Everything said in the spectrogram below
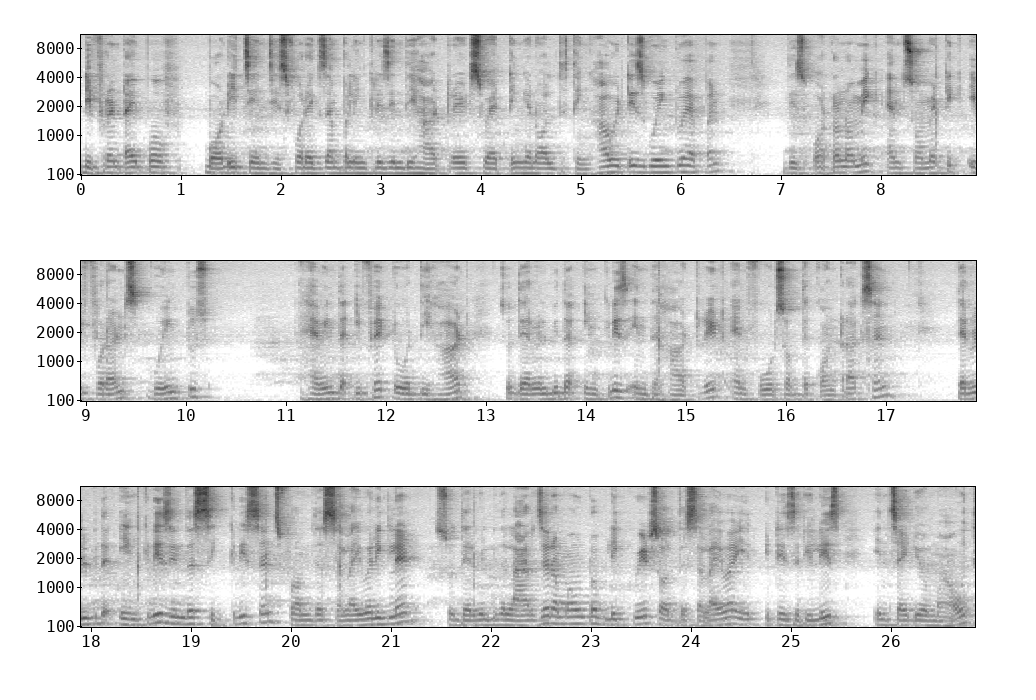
different type of body changes. For example increase in the heart rate sweating and all the thing. How it is going to happen? This autonomic and somatic efferents going to having the effect over the heart. So there will be the increase in the heart rate and force of the contraction. There will be the increase in the secretions from the salivary gland. So there will be the larger amount of liquids or the saliva it is released inside your mouth.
